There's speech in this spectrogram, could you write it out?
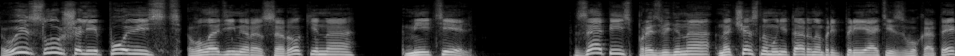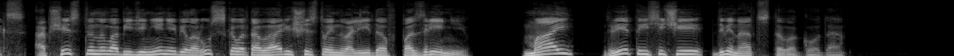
Вы слушали повесть Владимира Сорокина «Метель». Запись произведена на частном унитарном предприятии «Звукотекс» Общественного объединения Белорусского товарищества инвалидов по зрению. Май 2012 года.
